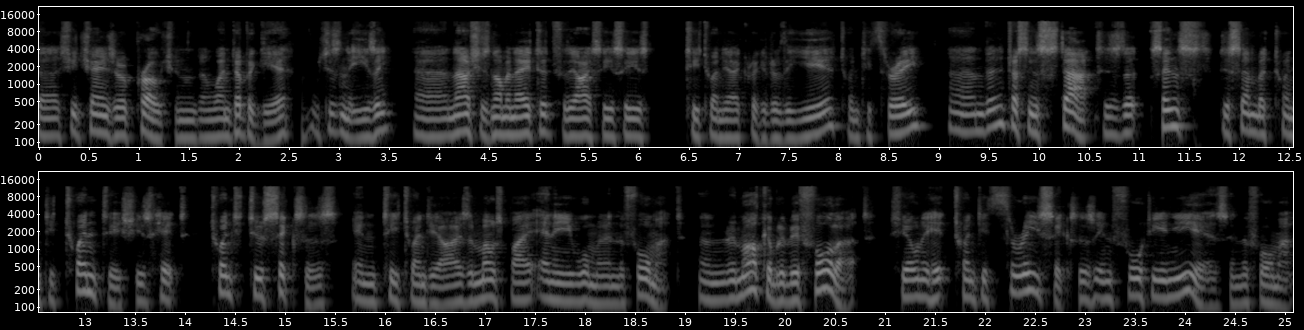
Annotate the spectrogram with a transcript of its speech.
uh, she changed her approach and, and, went up a gear, which isn't easy. Uh, now she's nominated for the ICC's T20I Cricketer of the Year 23. And an interesting stat is that since December 2020, she's hit 22 sixes in T20Is, the most by any woman in the format. And remarkably, before that, she only hit 23 sixes in 14 years in the format.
